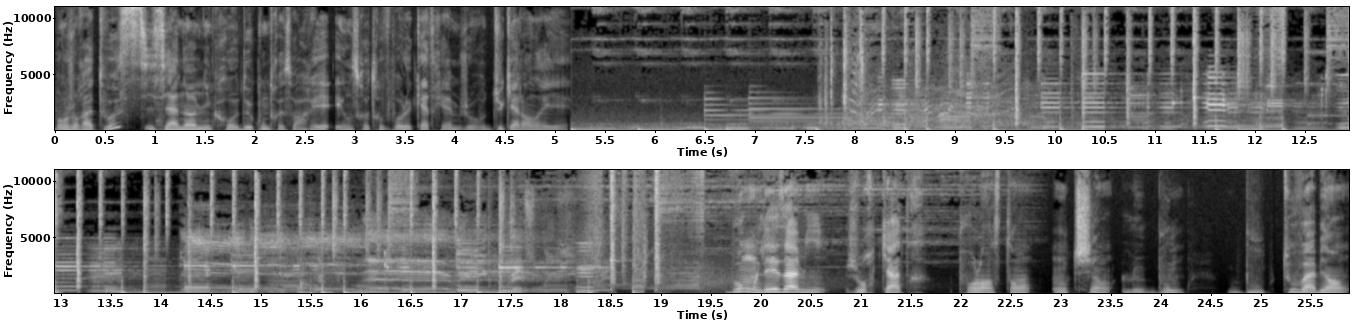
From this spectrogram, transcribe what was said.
Bonjour à tous, ici Anna au micro de Contre-soirée et on se retrouve pour le quatrième jour du calendrier. Bon les amis, jour 4, pour l'instant on tient le bon bout, tout va bien,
